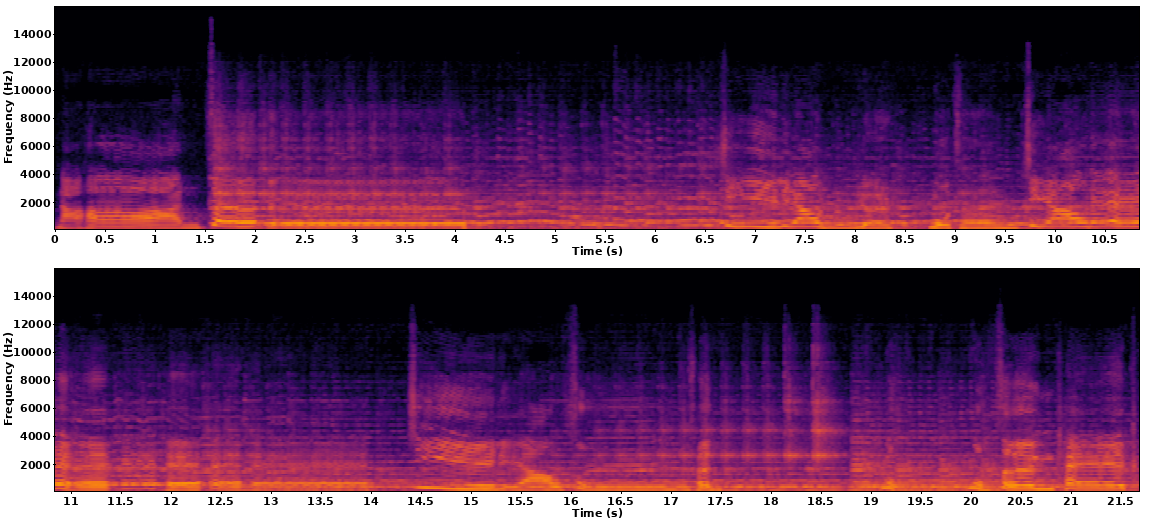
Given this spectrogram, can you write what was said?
难走。见了女儿，我怎交代？见了夫人，我我怎开口？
